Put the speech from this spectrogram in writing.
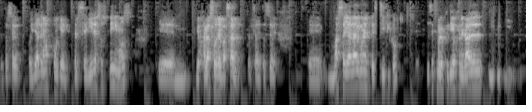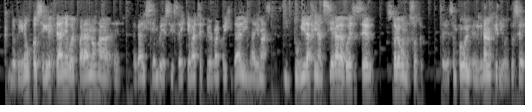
entonces, hoy día tenemos como que perseguir esos mínimos eh, y ojalá sobrepasarlos. Entonces, eh, más allá de algo en específico, ese es como el objetivo general y, y, lo que queremos conseguir este año, poder pararnos a, a acá diciembre y decir, sabéis que más es el primer banco digital y nadie más. Y tu vida financiera la puedes hacer solo con nosotros. O sea, es un poco el, el, gran objetivo. Entonces,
